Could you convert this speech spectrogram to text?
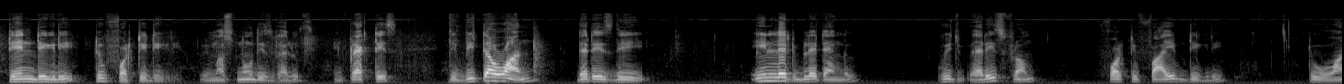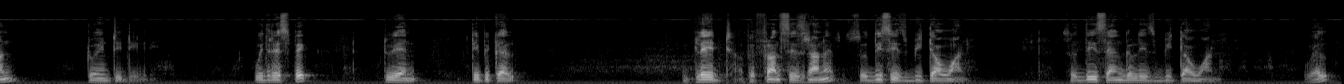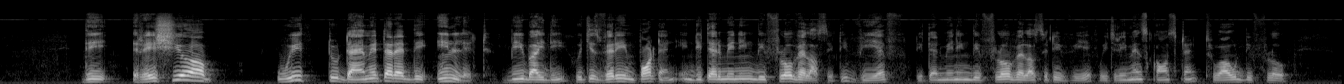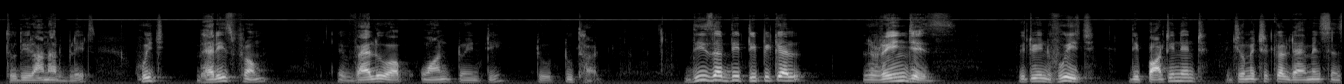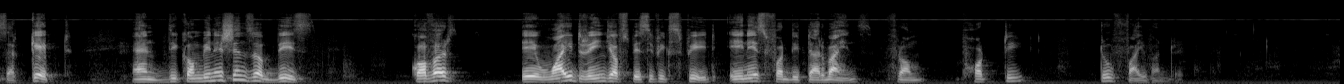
10 degree to 40 degree. We must know these values in practice. The beta 1 that is the inlet blade angle which varies from 45 degree to 120 degree with respect to a typical blade of a Francis runner. So, this is beta 1. So, this angle is beta 1. Well, the ratio of width to diameter at the inlet b by d which is very important in determining the flow velocity Vf, determining the flow velocity Vf which remains constant throughout the flow through the runner blades which varies from a value of 120 to 2 third. These are the typical ranges between which the pertinent geometrical dimensions are kept and the combinations of these cover a wide range of specific speed ns for the turbines from 40 to 500.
